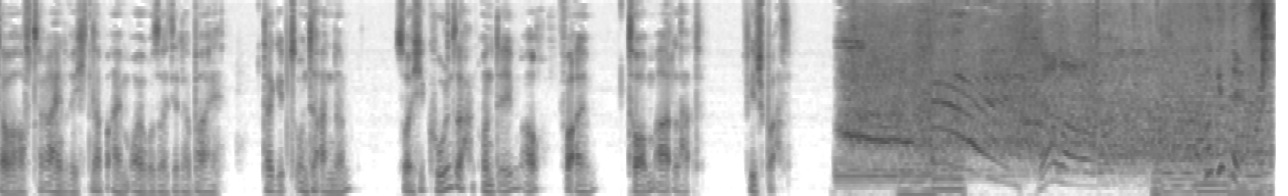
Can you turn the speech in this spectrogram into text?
Dauerauftrag einrichten. Ab einem Euro seid ihr dabei. Da gibt's unter anderem solche coolen Sachen und eben auch vor allem Torben Adelhardt. Viel Spaß. Hello. Look at this.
